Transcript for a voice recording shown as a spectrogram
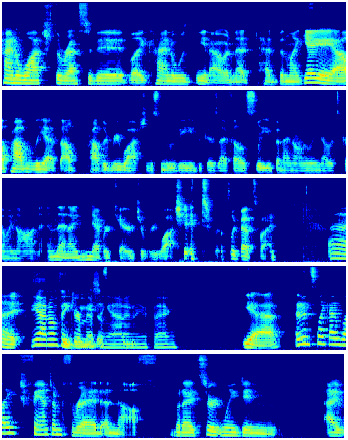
kind of watched the rest of it, like kind of was you know, and that had been like, yeah, yeah, yeah, I'll probably have, I'll probably rewatch this movie because I fell asleep and I don't really know what's going on, and then I never cared to rewatch it. I was like, that's fine. Uh, yeah, I don't think you're missing out on anything. yeah, and it's like I liked Phantom Thread enough, but I certainly didn't. I,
